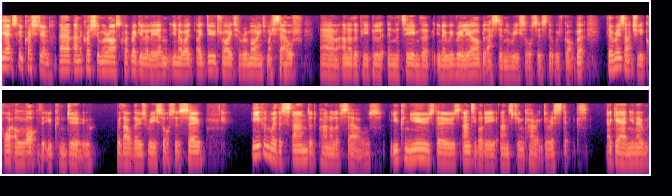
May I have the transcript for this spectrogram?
Yeah, it's a good question, uh, and a question we're asked quite regularly. And you know, I, I do try to remind myself um, and other people in the team that you know we really are blessed in the resources that we've got. But there is actually quite a lot that you can do without those resources. So even with a standard panel of cells, you can use those antibody antigen characteristics. Again, you know,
